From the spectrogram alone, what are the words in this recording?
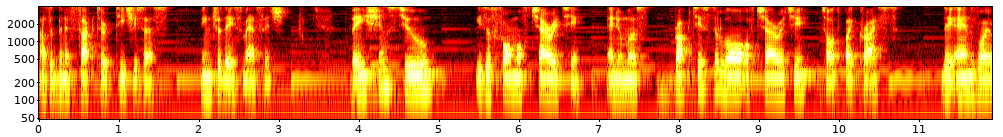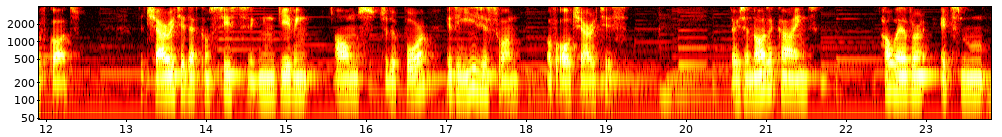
as the benefactor teaches us in today's message. Patience, too, is a form of charity, and you must practice the law of charity taught by Christ, the envoy of God. The charity that consists in giving alms to the poor is the easiest one of all charities. There is another kind However, it's m-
